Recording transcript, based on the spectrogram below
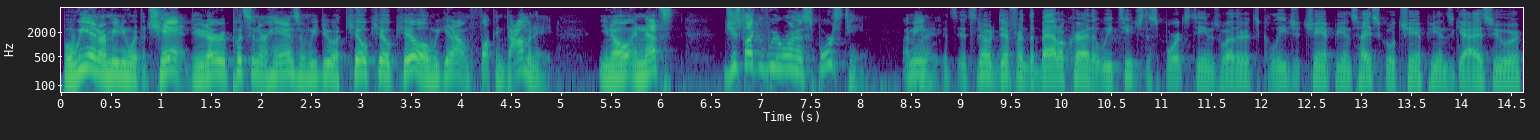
But we end our meeting with a chant, dude. Everybody puts in their hands and we do a kill, kill, kill, and we get out and fucking dominate. You know, and that's just like if we were running a sports team. I mean, It's, it's no different. The battle cry that we teach the sports teams, whether it's collegiate champions, high school champions, guys who are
